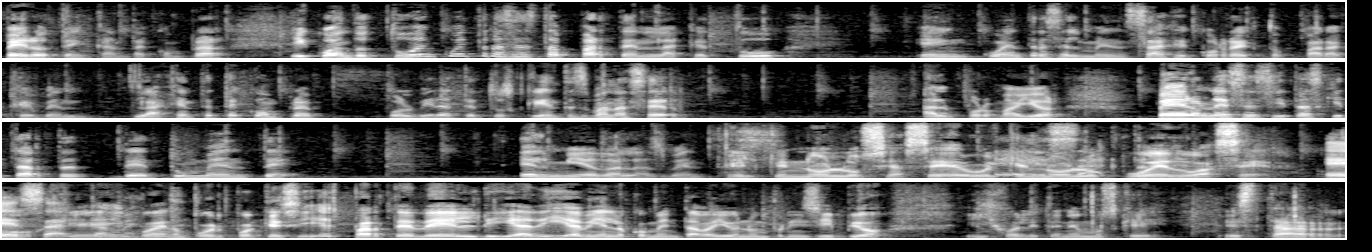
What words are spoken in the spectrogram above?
pero te encanta comprar. Y cuando tú encuentras esta parte en la que tú encuentres el mensaje correcto para que la gente te compre, olvídate, tus clientes van a ser al por mayor. Pero necesitas quitarte de tu mente el miedo a las ventas. El que no lo sé hacer o el que no lo puedo hacer. Exactamente. Bueno, porque sí, es parte del día a día, bien lo comentaba yo en un principio. Híjole, tenemos que estar...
